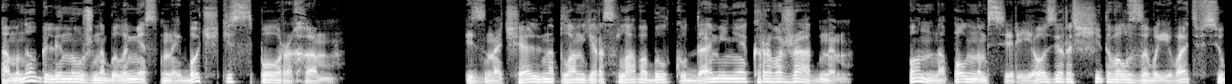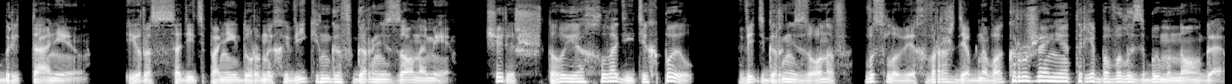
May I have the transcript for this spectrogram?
а много ли нужно было местной бочки с порохом? Изначально план Ярослава был куда менее кровожадным. Он на полном серьезе рассчитывал завоевать всю Британию и рассадить по ней дурных викингов гарнизонами, через что и охладить их пыл. Ведь гарнизонов в условиях враждебного окружения требовалось бы много.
